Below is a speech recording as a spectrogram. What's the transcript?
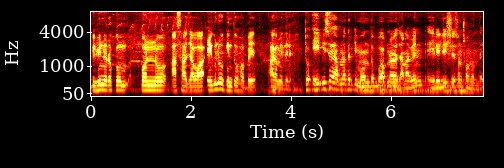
বিভিন্ন রকম পণ্য, আসা যাওয়া, এগুলোও কিন্তু হবে আগামী দিনে। তো এই বিষয়ে আপনাদের কি মন্তব্য আপনারা জানাবেন এই রেল স্টেশন সম্বন্ধে?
